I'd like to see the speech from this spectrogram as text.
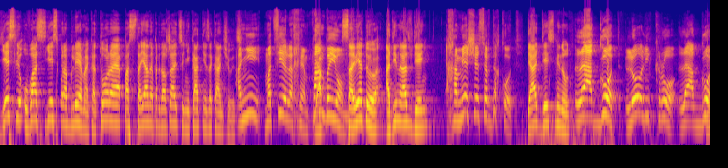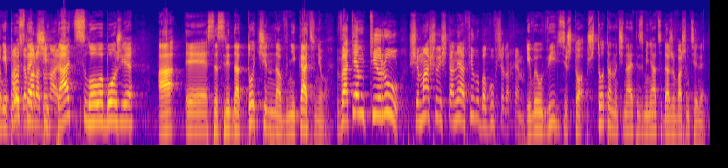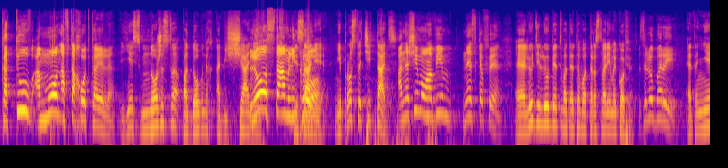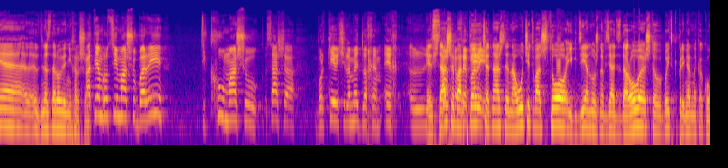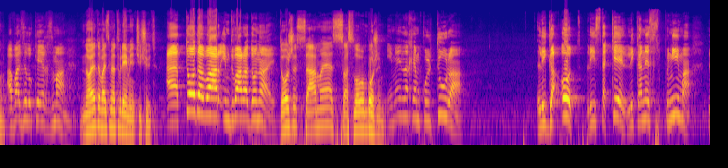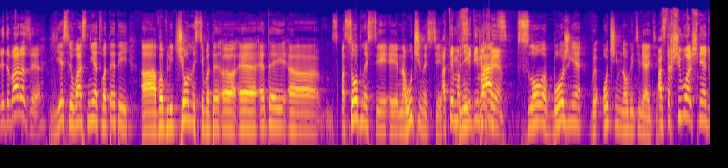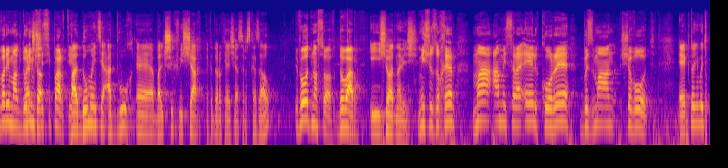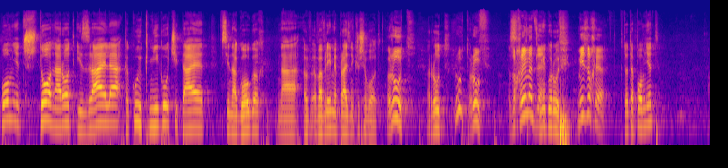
Если у вас есть проблема, которая постоянно продолжается и никак не заканчивается, я советую один раз в день 5-10 минут. Не просто читать Слово Божье, а э, сосредоточенно вникать в него. И вы увидите, что что-то начинает изменяться даже в вашем теле. Есть множество подобных обещаний в Писании. Не просто читать. Э, люди любят вот это вот растворимый кофе. Это не э, для здоровья нехорошо. תיקחו משהו, סשה בורקביץ' ילמד לכם איך И לשתות Саша קפה Баркевич בריא. однажды научит вас, что и где нужно взять здоровое, чтобы быть примерно как он. אבל זה לוקח זמן. Но это возьмет время чуть-чуть. אותו דבר עם דבר אדוני. То же самое со Словом Божьим. אם אין לכם קולטורה לגאות, להסתכל, להיכנס פנימה לדבר הזה, Если у вас нет вот этой а, вовлеченности, вот э, э, этой а, способности и наученности אתם מפסידים הרבה. вникать в Слово Божье, вы очень много теряете. אז תחשבו על שני הדברים הגדולים Так что שסיפרתי. подумайте о двух э, больших вещах, о которых я сейчас рассказал. ועוד נוסף, דבר. И еще одна вещь. מישהו זוכר מה עם ישראל קורא בזמן שבועות? Э, кто-нибудь помнит, что народ Израиля, какую книгу читает в синагогах на, во время праздника Шивот? Рут. Рут. Рут. Руф. Зухрим? Книгу Руф. Ми зухер? Кто-то помнит?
